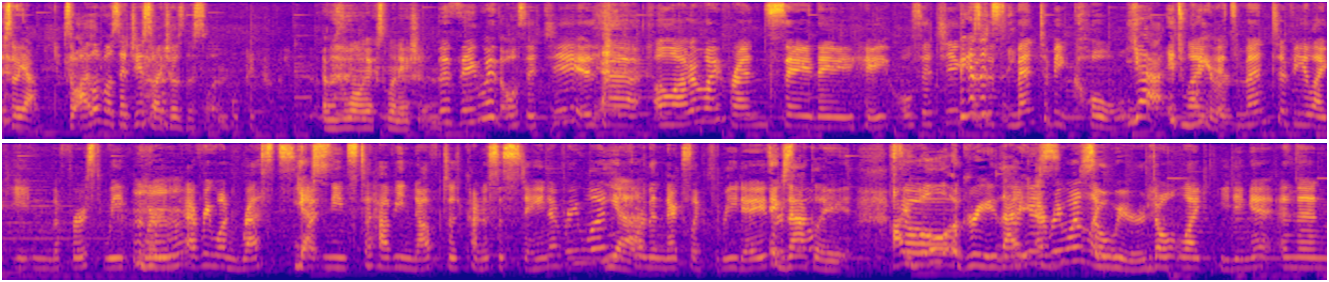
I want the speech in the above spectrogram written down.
So yeah, so I love osechi, so I chose this one. It was a long explanation. The thing with osechi is that a lot of my friends say they hate osechi Because it's, it's- meant to be cold. Yeah, it's Like weird. it's meant to be like eaten the first week where Mhm. everyone rests Yes. but needs to have enough to kind of sustain everyone Yeah. for the next like three days. or so. Exactly. I So, will agree. That is like, everyone, so like, weird. Don't like eating it, and then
